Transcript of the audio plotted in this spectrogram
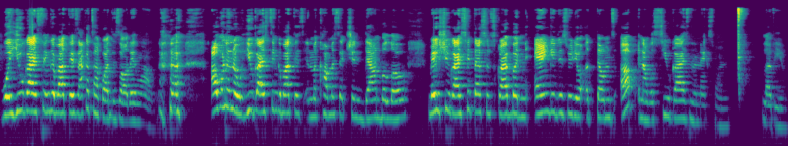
what you guys think about this. I could talk about this all day long. I want to know what you guys think about this in the comment section down below. Make sure you guys hit that subscribe button and give this video a thumbs up. And I will see you guys in the next one. Love you.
